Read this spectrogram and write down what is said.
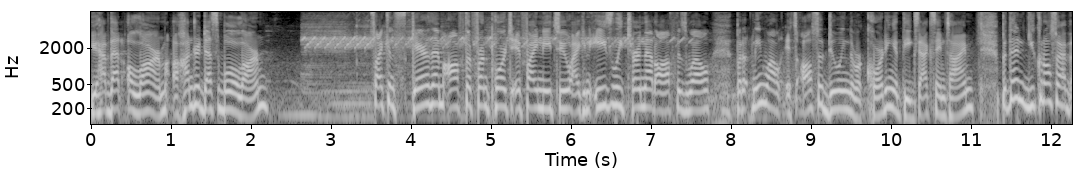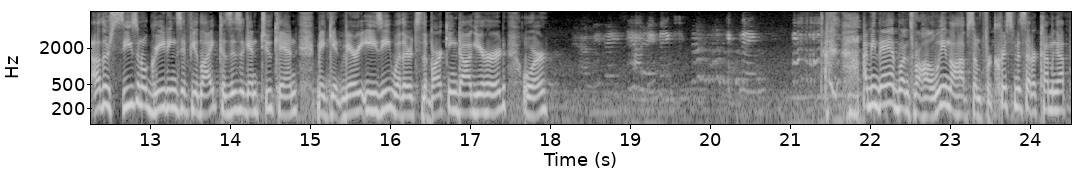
You have that alarm, 100 decibel alarm. So I can scare them off the front porch if I need to. I can easily turn that off as well. But meanwhile, it's also doing the recording at the exact same time. But then you can also have other seasonal greetings if you'd like, because this again, Toucan, making it very easy, whether it's the barking dog you heard or I mean, they had ones for Halloween. They'll have some for Christmas that are coming up,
